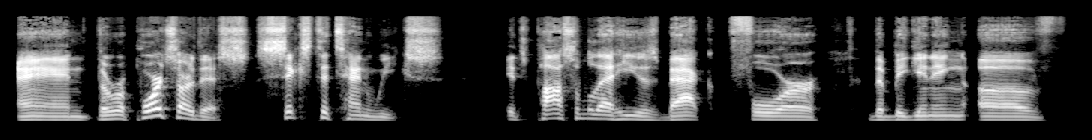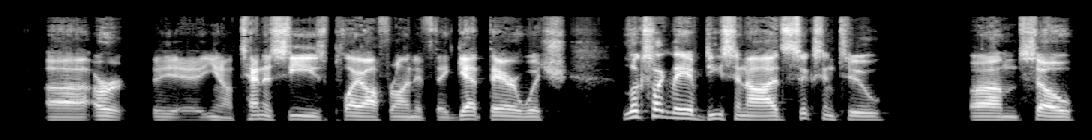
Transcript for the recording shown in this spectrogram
and the reports are this six to 10 weeks. It's possible that he is back for the beginning of, uh, or, you know, Tennessee's playoff run if they get there, which looks like they have decent odds, six and two. Um, so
